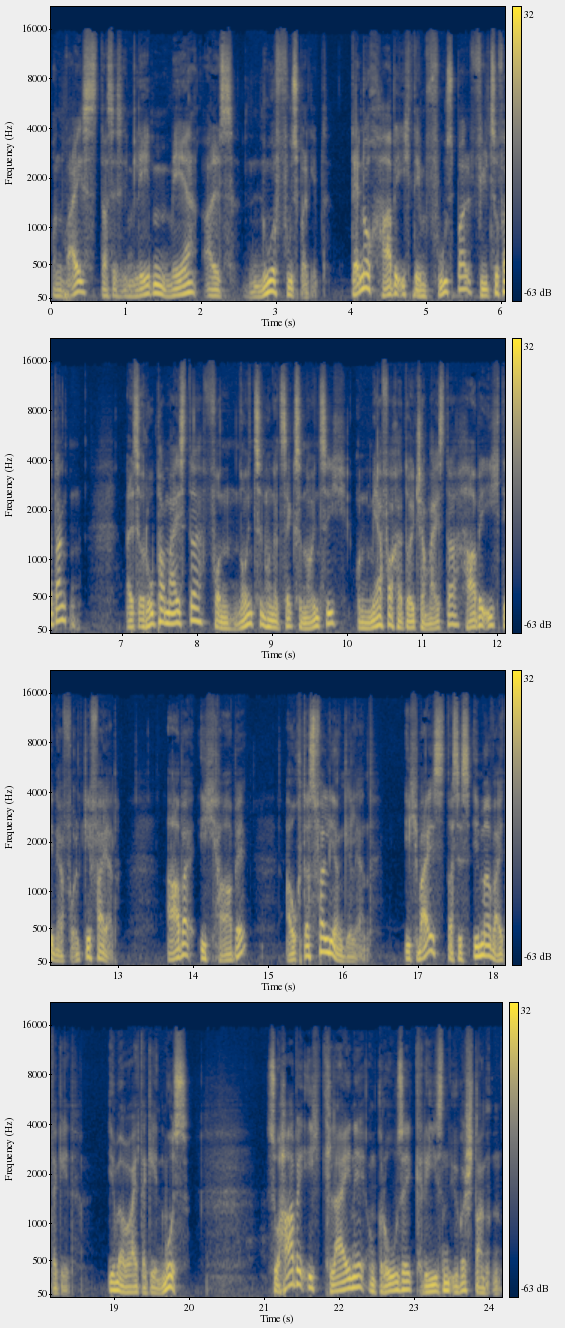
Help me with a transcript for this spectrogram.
und weiß, dass es im Leben mehr als nur Fußball gibt. Dennoch habe ich dem Fußball viel zu verdanken. Als Europameister von 1996 und mehrfacher deutscher Meister habe ich den Erfolg gefeiert. Aber ich habe auch das Verlieren gelernt. Ich weiß, dass es immer weitergeht, immer weitergehen muss. So habe ich kleine und große Krisen überstanden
